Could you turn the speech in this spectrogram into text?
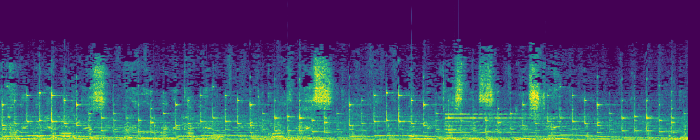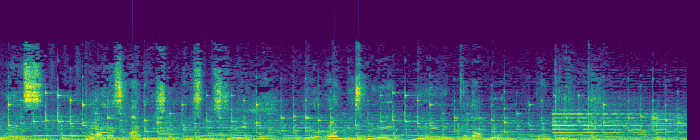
tell everybody about this, let everybody come here to Galle Face and witness this history and the world's tallest artificial Christmas tree here on display here in Colombo. Thank you.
